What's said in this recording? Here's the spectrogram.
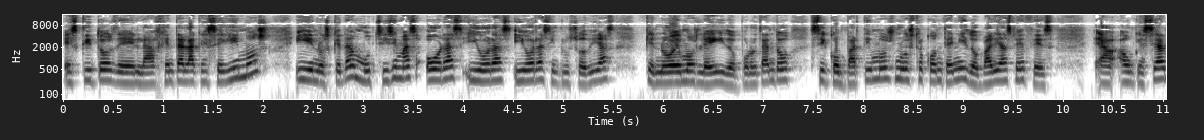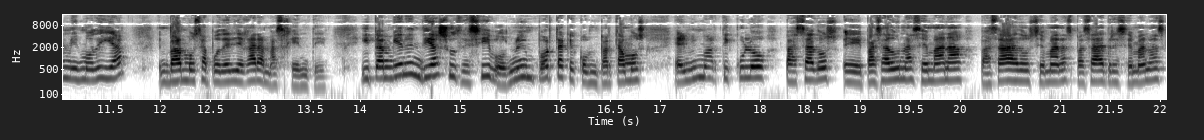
escritos de la gente a que seguimos y nos quedan muchísimas horas y horas y horas, incluso días que no hemos leído. Por lo tanto, si compartimos nuestro contenido varias veces, aunque sea el mismo día, vamos a poder llegar a más gente. Y también en días sucesivos. No importa que compartamos el mismo artículo pasados, eh, pasado una semana, pasada dos semanas, pasada tres semanas.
